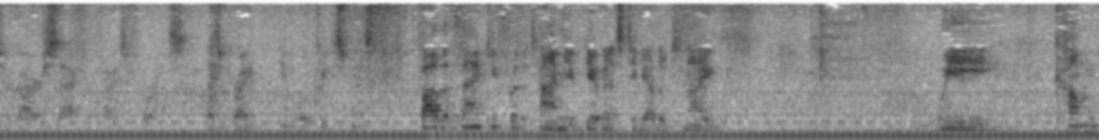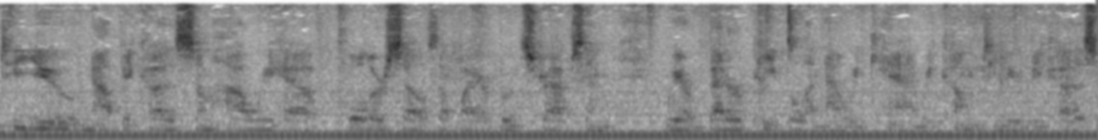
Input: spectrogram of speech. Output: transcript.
took our sacrifice for us. Let's pray, and we'll be dismissed. Father, thank you for the time you've given us together tonight. We come to you not because somehow we have pulled ourselves up by our bootstraps and we are better people and now we can. We come to you because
